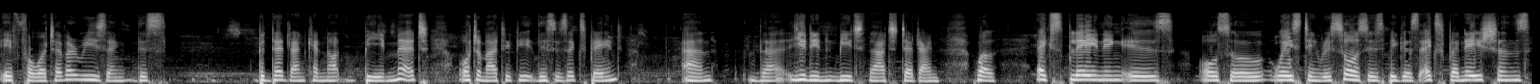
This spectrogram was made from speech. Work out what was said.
if for whatever reason this deadline cannot be met, automatically this is explained and that you didn't meet that deadline. Well, explaining is also wasting resources because explanations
